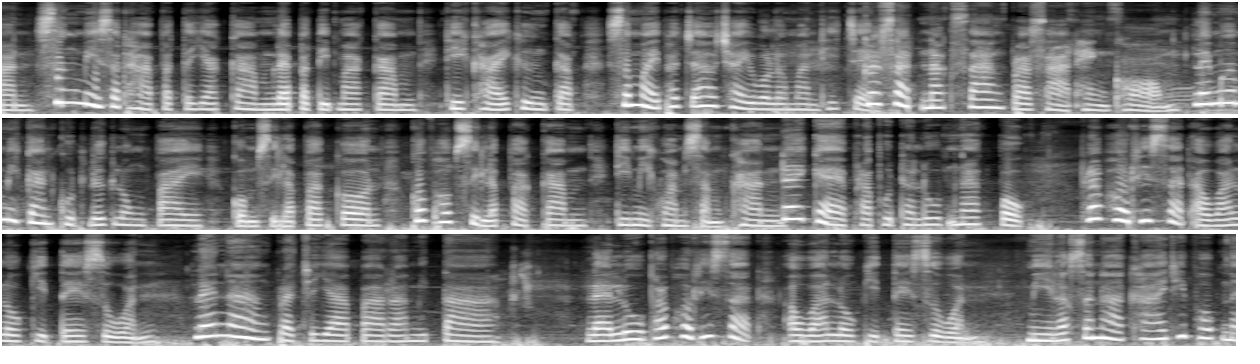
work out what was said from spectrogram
าน ซึ่งมีสถาปัตยกรรม และประติมากรรม ที่คล้ายคลึงกับสมัยพระเจ้าชัยวรมันที่เจ็ดกษัตริย์นักสร้างปราสาทแห่งขอม และเมื่อมีการขุดลึกลงไปกรมศิลปากร ก็พบศิลปกรรมที่มีความสำคัญ ได้แก่พระพุทธรูปนาคปก พระโพธิสัตว์อวโลกิตเตศวนและนางปรัชญาปารามิตา และรูปพระโพธิสัตว์อวโลกิตเตศวน มีลักษณะคล้ายที่พบใน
